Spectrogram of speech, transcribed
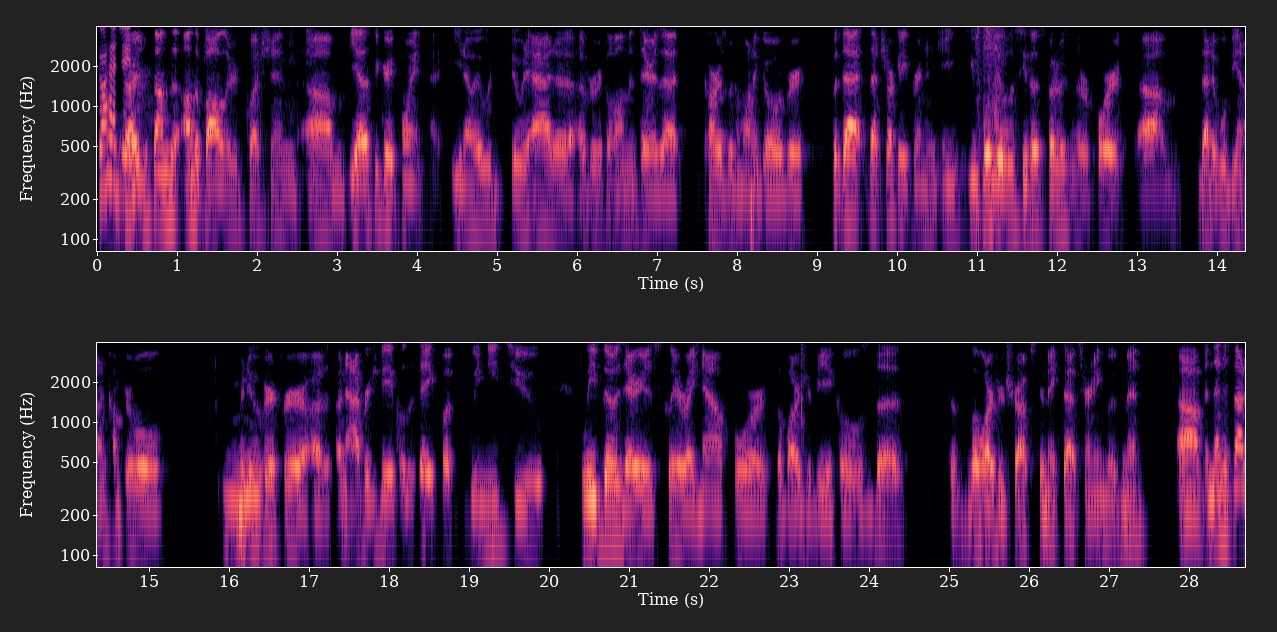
Go ahead, James. Sorry, just on the on the bollard question. Um, yeah, that's a great point. You know, it would it would add a, a vertical element there that cars wouldn't want to go over but that that truck apron and you, you will be able to see those photos in the report um, that it will be an uncomfortable maneuver for a, an average vehicle to take but we need to leave those areas clear right now for the larger vehicles the the, the larger trucks to make that turning movement um, and then it's not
